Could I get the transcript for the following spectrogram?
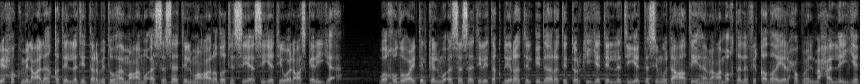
بحكم العلاقة التي تربطها مع مؤسسات المعارضة السياسية والعسكرية. وخضوع تلك المؤسسات لتقديرات الإدارة التركية التي يتسم تعاطيها مع مختلف قضايا الحكم المحلي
